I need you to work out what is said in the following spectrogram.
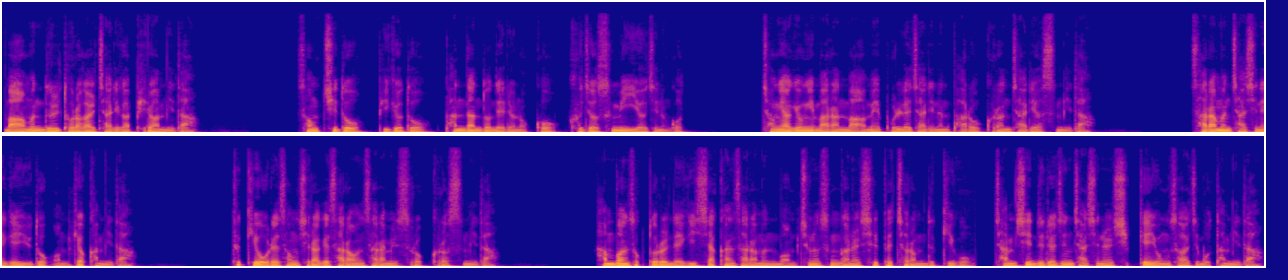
마음은 늘 돌아갈 자리가 필요합니다. 성취도, 비교도, 판단도 내려놓고 그저 숨이 이어지는 곳. 정약용이 말한 마음의 본래 자리는 바로 그런 자리였습니다. 사람은 자신에게 유독 엄격합니다. 특히 오래 성실하게 살아온 사람일수록 그렇습니다. 한 번 속도를 내기 시작한 사람은 멈추는 순간을 실패처럼 느끼고 잠시 느려진 자신을 쉽게 용서하지 못합니다.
